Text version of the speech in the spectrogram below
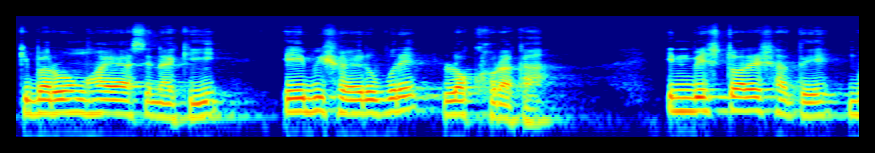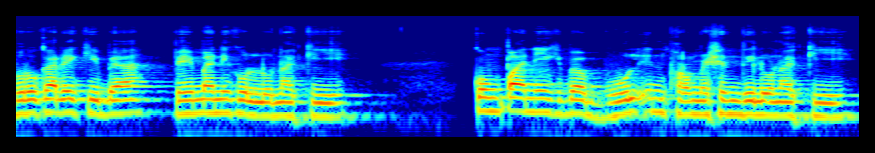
কিংবা রং হয়ে আছে নাকি, এই বিষয়ের উপরে লক্ষ্য রাখা। ইনভেস্টরের সাথে ব্রোকারে কিবা বেইমানি করল নাকি কোম্পানি কিংবা ভুল ইনফরমেশন দিল নাকি?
